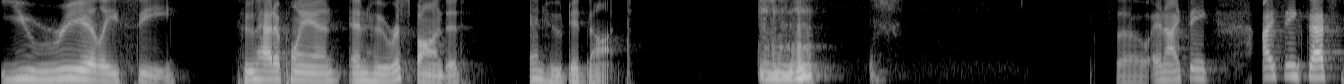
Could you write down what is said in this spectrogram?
you really see who had a plan and who responded and who did not. hmm So, and I think, I think that's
